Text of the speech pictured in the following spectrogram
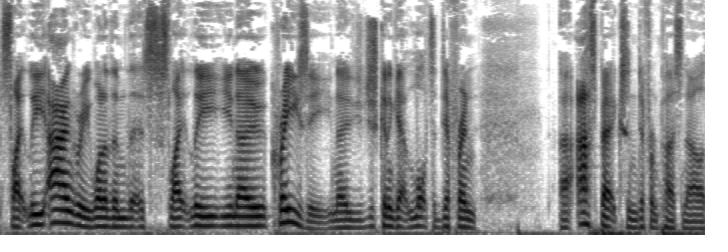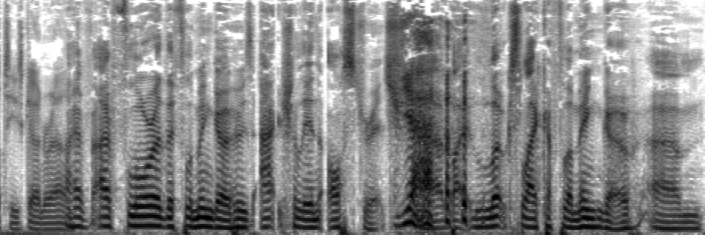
slightly angry, one of them that is slightly, you know, crazy. You know, you're just going to get lots of different. Uh, aspects and different personalities going around. I have I have Flora the flamingo, who's actually an ostrich. Yeah. uh, but it looks like a flamingo. Um,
